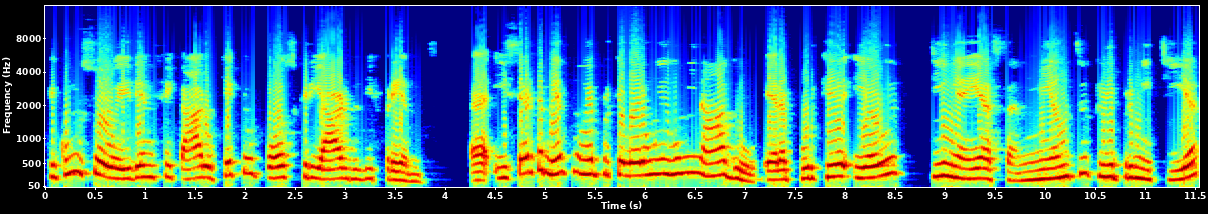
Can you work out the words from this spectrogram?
que começou a identificar o que é que eu posso criar de diferente. Uh, e certamente não é porque ele era um iluminado, era porque ele tinha essa mente que lhe permitia,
